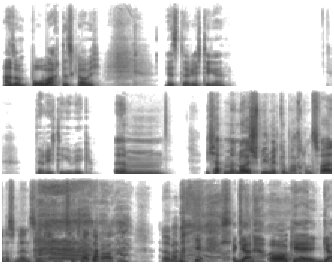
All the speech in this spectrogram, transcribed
Also beobachten ist, glaube ich, ist der richtige der richtige Weg. Ähm, ich habe ein neues Spiel mitgebracht und zwar, das nennt sich Zitate raten. ähm. okay, ge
